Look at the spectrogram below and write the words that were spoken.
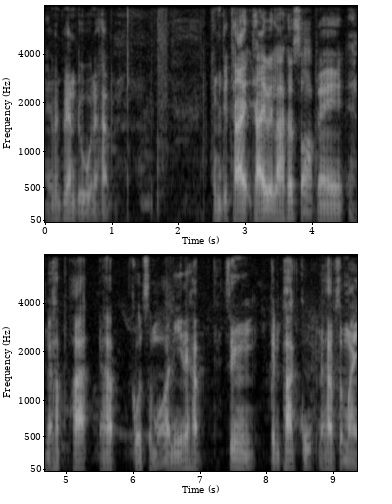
ให้เพื่อนๆดูนะครับ ผมจะใช้ใช้เวลาทดสอบในนะครับพระนะครับโกนสมอนี้นะครับ ซึ่งเป็นพระกุนะครับ สมัย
